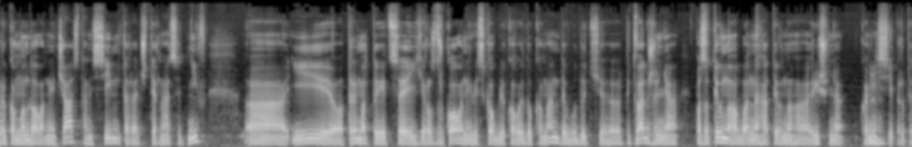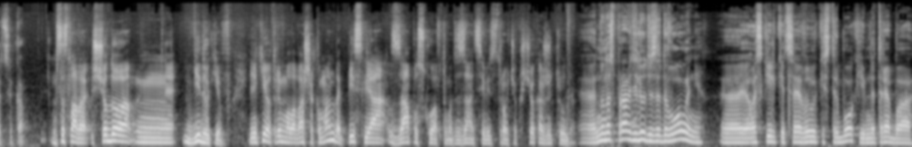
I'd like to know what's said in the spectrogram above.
рекомендований час, там 7-14 днів. І отримати цей роздрукований військово-обліковий документ, де будуть підтвердження позитивного або негативного рішення комісії при ТЦК. Мстиславе, щодо м, відгуків, які отримала ваша команда після запуску автоматизації відстрочок, що кажуть люди? Е, Ну насправді люди задоволені, е, оскільки це великий стрибок, їм не треба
